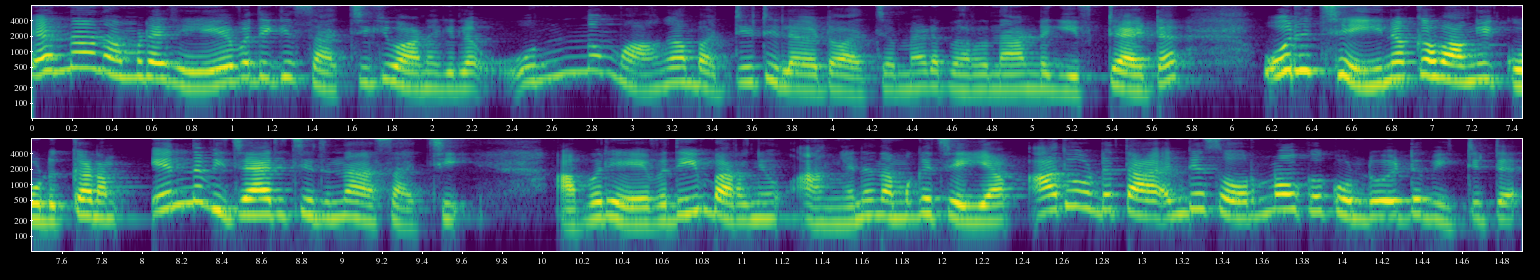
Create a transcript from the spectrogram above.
എന്നാൽ നമ്മുടെ രേവതിക്ക് സച്ചിക്കുവാണെങ്കിൽ ഒന്നും വാങ്ങാൻ പറ്റിയിട്ടില്ല കേട്ടോ അച്ഛമ്മയുടെ പിറന്നാളിന്റെ ഗിഫ്റ്റായിട്ട്. ഒരു ചെയിനൊക്കെ വാങ്ങി കൊടുക്കണം എന്ന് വിചാരിച്ചിരുന്ന ആ സച്ചി. അപ്പോൾ രേവതിയും പറഞ്ഞു അങ്ങനെ നമുക്ക് ചെയ്യാം. അതുകൊണ്ട് തന്റെ സ്വർണമൊക്കെ കൊണ്ടുപോയിട്ട് വിറ്റിട്ട്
